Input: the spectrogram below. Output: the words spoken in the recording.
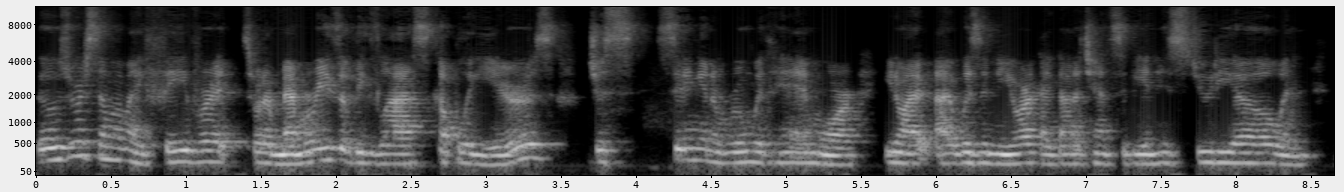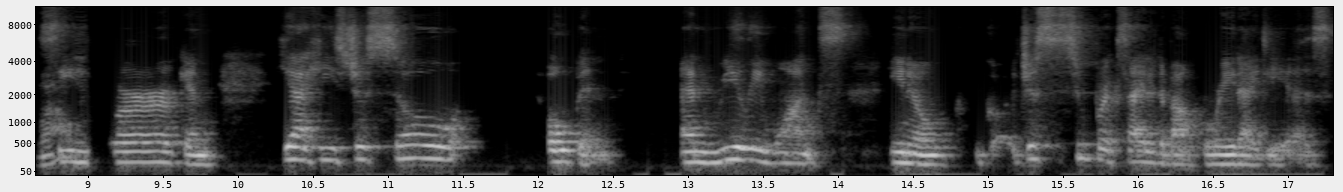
those were some of my favorite sort of memories of these last couple of years just sitting in a room with him or you know i, I was in new york i got a chance to be in his studio and wow. see his work and yeah he's just so open and really wants you know just super excited about great ideas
